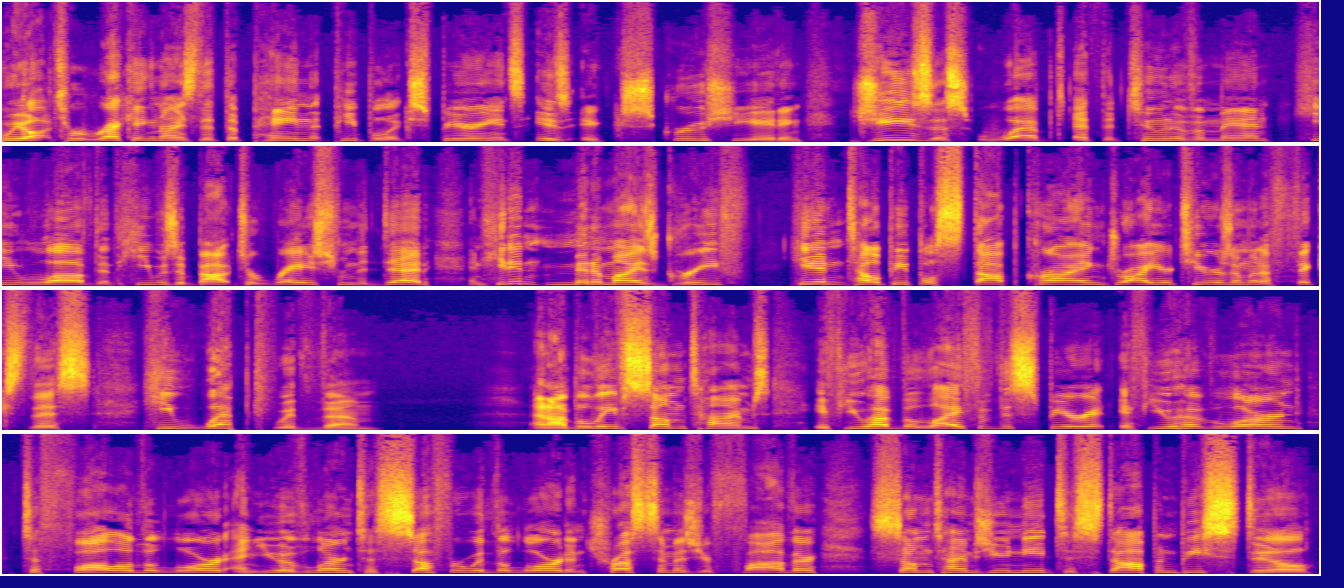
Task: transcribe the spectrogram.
We ought to recognize that the pain that people experience is excruciating. Jesus wept at the tune of a man he loved and he was about to raise from the dead, and he didn't minimize grief. He didn't tell people, Stop crying, dry your tears, I'm going to fix this. He wept with them. And I believe sometimes if you have the life of the Spirit, if you have learned to follow the Lord and you have learned to suffer with the Lord and trust Him as your Father, sometimes you need to stop and be still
